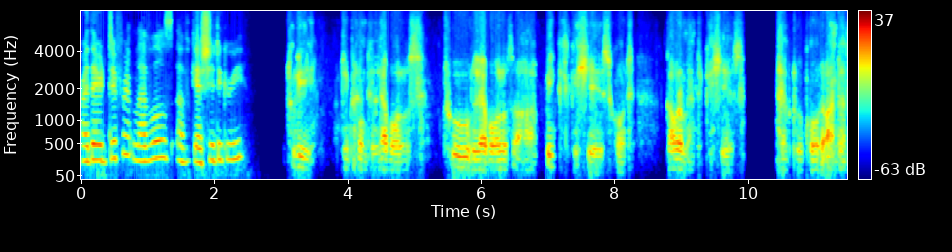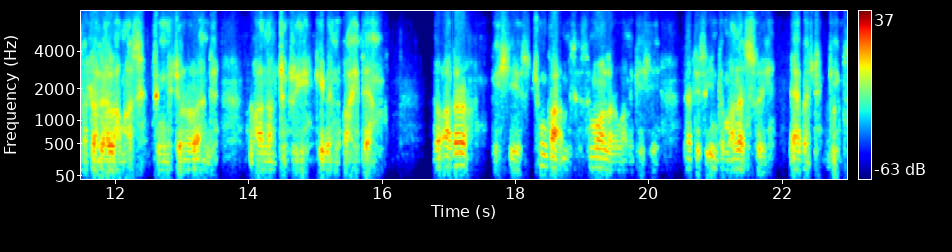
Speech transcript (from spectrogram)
Are there different levels of Geshe degree? Three different levels. Two levels are big geshes called government geshes. Have to go under the Dalai Lama's signature and final degree given by them. The other geshes, chunga is a smaller one geshe, that is in the monastery. Abbot gives.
